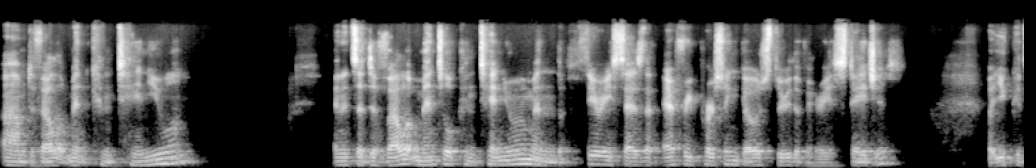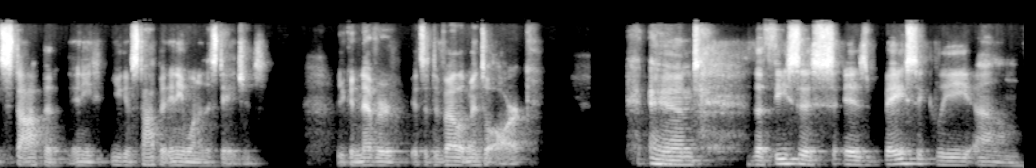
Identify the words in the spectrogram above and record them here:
um, development continuum. And it's a developmental continuum and the theory says that every person goes through the various stages but you could stop at any you can stop at any one of the stages you can never, it's a developmental arc. And the thesis is basically um,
